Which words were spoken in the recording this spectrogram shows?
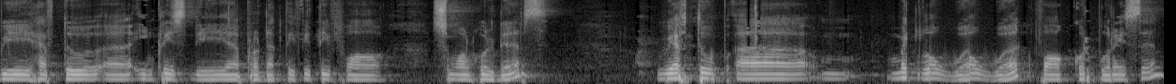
We have to uh, increase the uh, productivity for smallholders. We have to uh, make wo- work for corporation,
